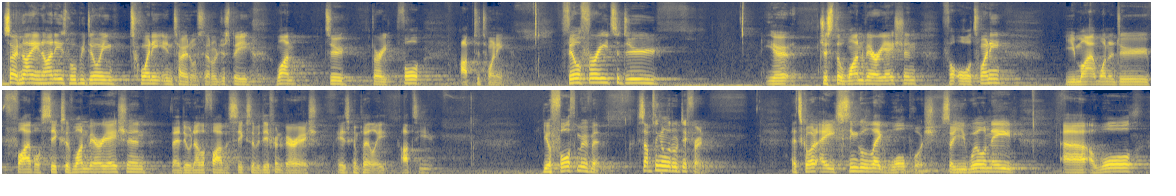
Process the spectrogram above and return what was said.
So 90-90s, we'll be doing 20 in total. So it'll just be one, two, three, four, up to 20. Feel free to do you're just the one variation for all 20. You might want to do five or six of one variation, then do another five or six of a different variation. It's completely up to you. Your fourth movement, something a little different. It's got a single leg wall push. So you will need uh, a wall.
